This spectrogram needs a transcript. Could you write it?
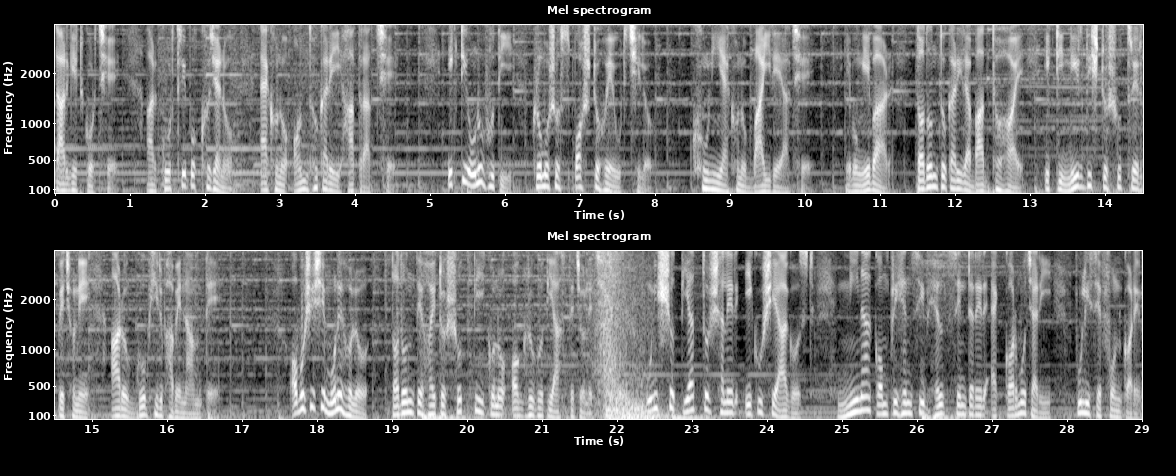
টার্গেট করছে আর কর্তৃপক্ষ যেন এখনও অন্ধকারেই হাতড়াচ্ছে। একটি অনুভূতি ক্রমশ স্পষ্ট হয়ে উঠছিল। খুনি এখনও বাইরে আছে এবং এবার তদন্তকারীরা বাধ্য হয় একটি নির্দিষ্ট সূত্রের পেছনে আরও গভীরভাবে নামতে। অবশেষে মনে হলো, তদন্তে হয়তো সত্যিই কোনো অগ্রগতি আসতে চলেছে। উনিশশো তিয়াত্তর সালের একুশে আগস্ট, নিনা কম্প্রিহেন্সিভ হেলথ সেন্টারের এক কর্মচারী পুলিশে ফোন করেন।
